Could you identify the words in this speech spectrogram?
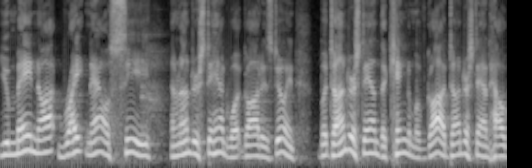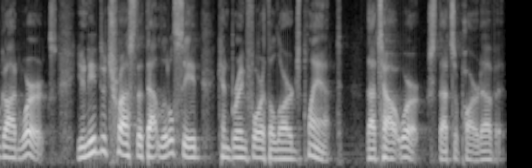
You may not right now see and understand what God is doing, but to understand the kingdom of God, to understand how God works, you need to trust that that little seed can bring forth a large plant. That's how it works. That's a part of it.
